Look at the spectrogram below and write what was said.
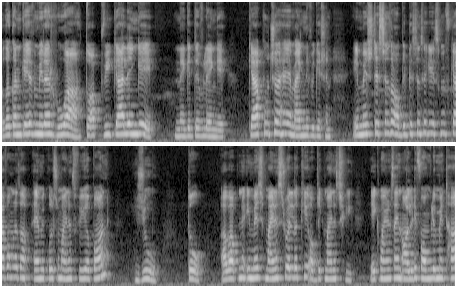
अगर कनकेव मिरर हुआ तो आप वी क्या लेंगे? नेगेटिव लेंगे. क्या पूछा है? मैग्निफिकेशन इमेज डिस्टेंस और ऑब्जेक्ट डिस्टेंस के इसमें क्या फॉर्मूला था? M equals to minus v upon u तो अब आपने इमेज माइनस ट्वेल्व रखी ऑब्जेक्ट माइनस थ्री एक माइनस साइन ऑलरेडी फॉर्मूले में था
